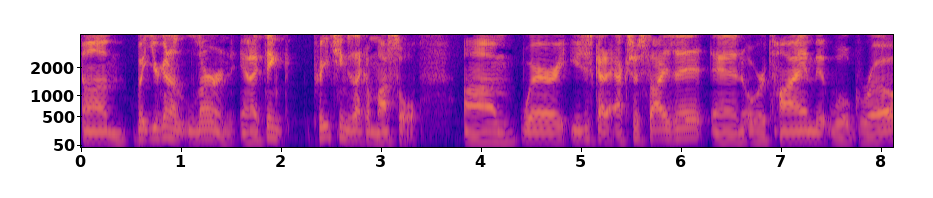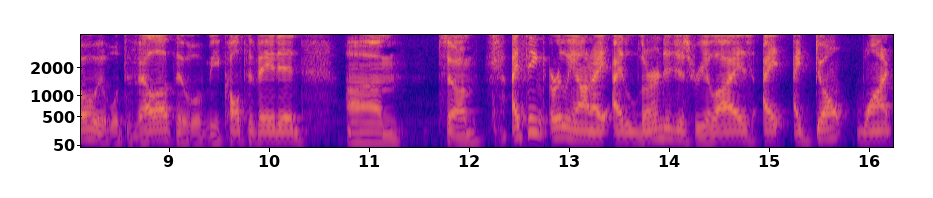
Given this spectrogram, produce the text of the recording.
Um, but you're gonna learn, and I think preaching is like a muscle. Um, where you just got to exercise it, and over time it will grow, it will develop, it will be cultivated. Um, so I think early on, I, I learned to just realize I, I don't want,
